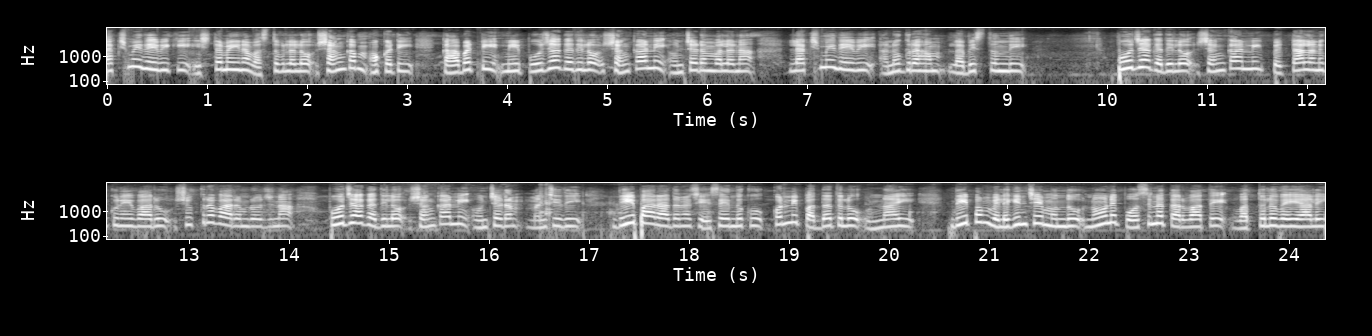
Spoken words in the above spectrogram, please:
లక్ష్మీదేవికి ఇష్టమైన వస్తువులలో శంఖం ఒకటి. కాబట్టి మీ పూజా గదిలో శంఖాన్ని ఉంచడం వలన లక్ష్మీదేవి అనుగ్రహం లభిస్తుంది. పూజా గదిలో శంఖాన్ని పెట్టాలనుకునేవారు శుక్రవారం రోజున పూజా గదిలో శంఖాన్ని ఉంచడం మంచిది. దీపారాధన చేసేందుకు కొన్ని పద్ధతులు ఉన్నాయి. దీపం వెలిగించే ముందు నూనె పోసిన తర్వాతే వత్తులు వేయాలి.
